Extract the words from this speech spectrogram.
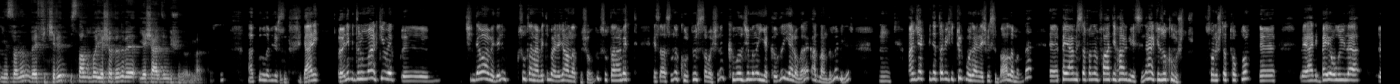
insanın ve fikrin İstanbul'da yaşadığını ve yeşerdiğini düşünüyorum ben. Haklı olabilirsin. Yani öyle bir durum var ki ve e, şimdi devam edelim. Sultanahmet'i böylece anlatmış olduk. Sultanahmet esasında Kurtuluş Savaşı'nın kıvılcımının yakıldığı yer olarak adlandırılabilir. Hmm, ancak bir de tabii ki Türk modernleşmesi bağlamında e, Peyami Safa'nın Fatih Harbiyesi'ni herkes okumuştur. Sonuçta toplum e, ve hani Beyoğlu'yla e,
